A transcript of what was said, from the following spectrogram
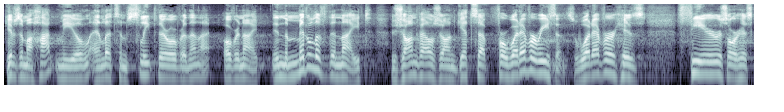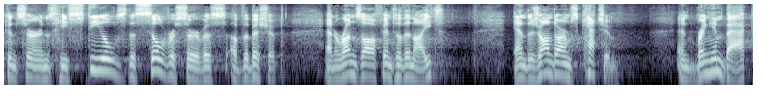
gives him a hot meal, and lets him sleep there over the night, overnight. In the middle of the night, Jean Valjean gets up for whatever reasons, whatever his fears or his concerns, he steals the silver service of the bishop and runs off into the night. And the gendarmes catch him and bring him back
